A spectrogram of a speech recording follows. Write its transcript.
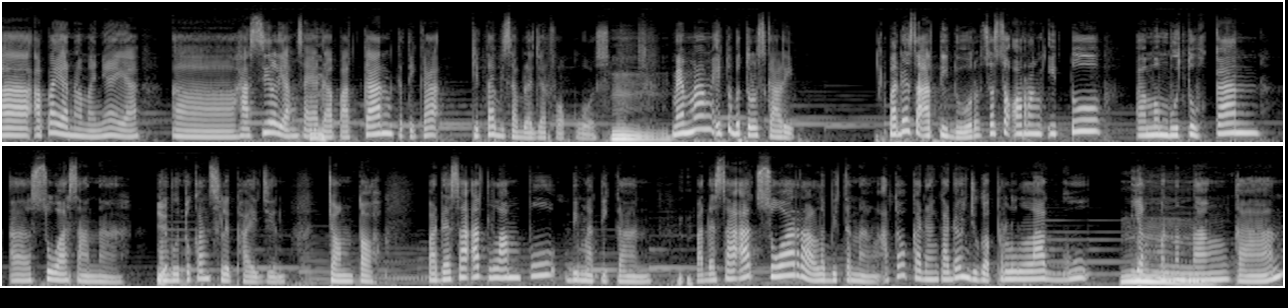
uh, apa ya namanya ya uh, hasil yang saya Hmm. dapatkan ketika kita bisa belajar fokus. Hmm. Memang itu betul sekali. Pada saat tidur, seseorang itu uh, membutuhkan uh, suasana, Ya. membutuhkan sleep hygiene. Contoh, pada saat lampu dimatikan, pada saat suara lebih tenang, atau kadang-kadang juga perlu lagu yang Hmm. menenangkan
